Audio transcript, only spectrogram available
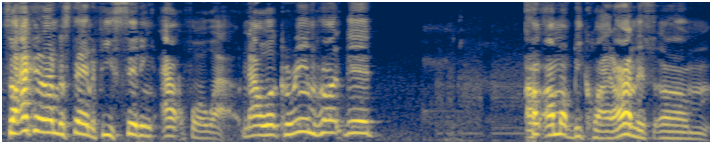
So I can understand if he's sitting out for a while. Now, what Kareem Hunt did, I'm, I'm gonna be quite honest. Um,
